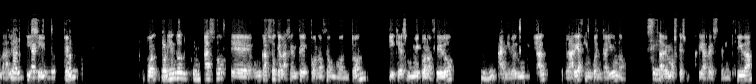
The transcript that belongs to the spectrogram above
¿Vale? y si poniendo un caso, eh, un caso que la gente conoce un montón y que es muy conocido a nivel mundial, el área 51. Sabemos que es un área restringida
